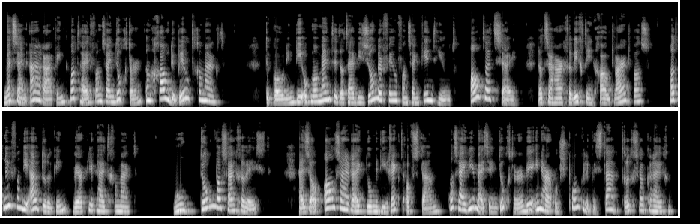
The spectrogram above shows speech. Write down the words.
Met zijn aanraking had hij van zijn dochter een gouden beeld gemaakt. De koning, die op momenten dat hij bijzonder veel van zijn kind hield, altijd zei dat ze haar gewicht in goud waard was, had nu van die uitdrukking werkelijkheid gemaakt. Hoe dom was hij geweest! Hij zou al zijn rijkdommen direct afstaan als hij hiermee zijn dochter weer in haar oorspronkelijke staat terug zou krijgen.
